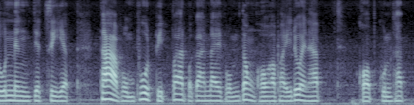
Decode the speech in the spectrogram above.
0 1 7 4ครับ ถ้าผมพูดผิดพลาดประการใดผมต้องขออภัยด้วยนะครับ ขอบคุณครับ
